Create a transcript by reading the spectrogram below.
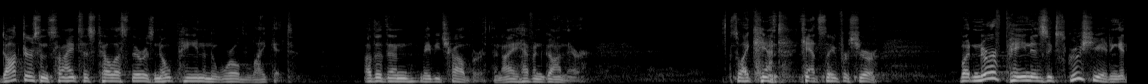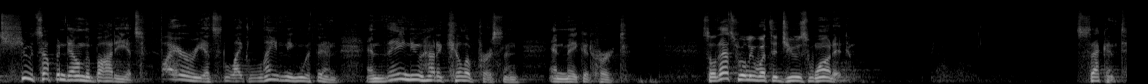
Doctors and scientists tell us there is no pain in the world like it, other than maybe childbirth, and I haven't gone there. So I can't, can't say for sure. But nerve pain is excruciating. It shoots up and down the body. It's fiery. It's like lightning within. And they knew how to kill a person and make it hurt. So that's really what the Jews wanted. Second,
